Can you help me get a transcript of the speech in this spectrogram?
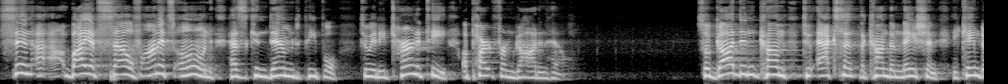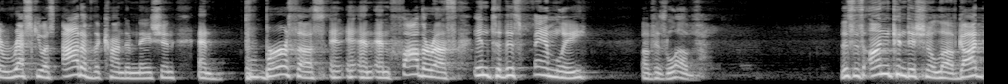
Sin uh, uh by itself, on its own, has condemned people to an eternity apart from God in hell. So God didn't come to accent the condemnation. He came to rescue us out of the condemnation and birth us and, and, and father us into this family of his love. This is unconditional love. God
